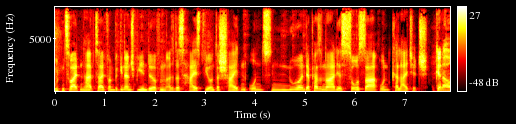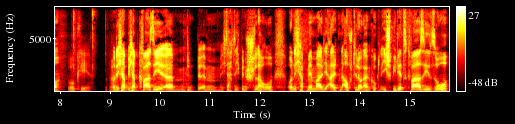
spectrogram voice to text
guten zweiten Halbzeit von Beginn an spielen dürfen. Also das heißt, wir unterscheiden uns nur in der Personalie Sosa und Kalajdzic. Genau. Okay. Und ich habe ich hab quasi, ähm, ähm, ich dachte, ich bin schlau und ich habe mir mal die alten Aufstellungen angeguckt. Ich spiele jetzt quasi so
